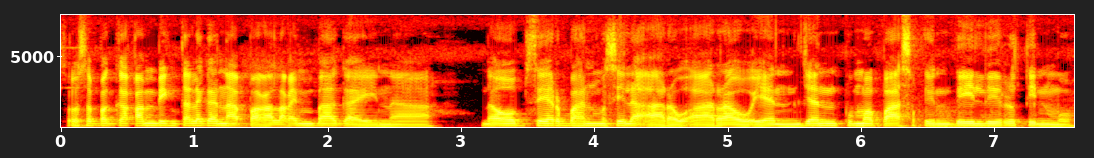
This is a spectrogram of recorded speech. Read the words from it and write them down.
So sa pagkakambing talaga napakalaking bagay na naobserbahan mo sila araw-araw. Yan, dyan pumapasok yung daily routine mo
